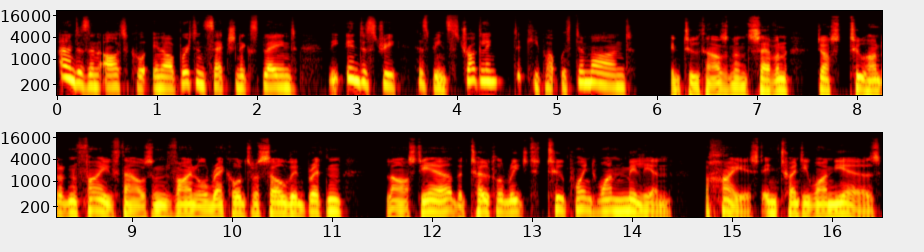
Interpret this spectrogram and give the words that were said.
And as an article in our Britain section explained, the industry has been struggling to keep up with demand. In 2007, just 205,000 vinyl records were sold in Britain, Last year, the total reached 2.1 million, the highest in 21 years.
